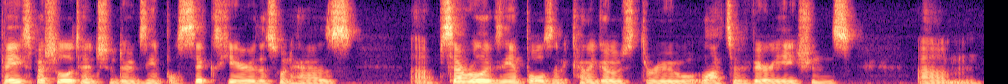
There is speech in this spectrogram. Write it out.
Pay special attention to example 6 here. This one has uh, several examples and it kind of goes through lots of variations. Um,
